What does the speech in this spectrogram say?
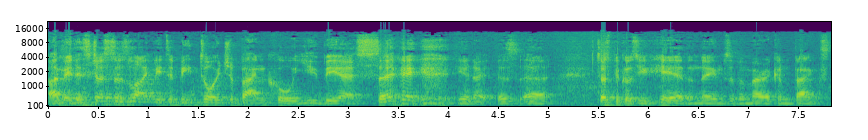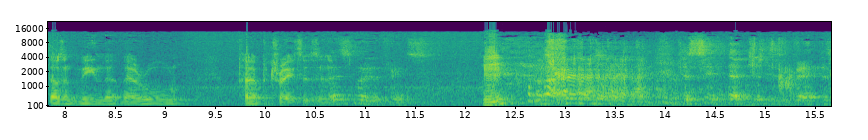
I mean, it's just as likely to be Deutsche Bank or UBS. So, you know, uh, just because you hear the names of American banks doesn't mean that they're all perpetrators in it. That's no defense. Hmm? Just said that just as bad as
